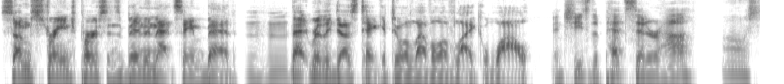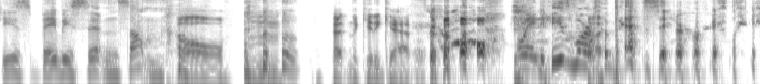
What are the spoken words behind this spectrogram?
some strange person's been in that same bed, hmm that really does take it to a level of like, wow. And she's the pet sitter, huh? Oh, she's babysitting something. Oh, mm, petting the kitty cat. Oh, wait, he's more of a pet sitter, really.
